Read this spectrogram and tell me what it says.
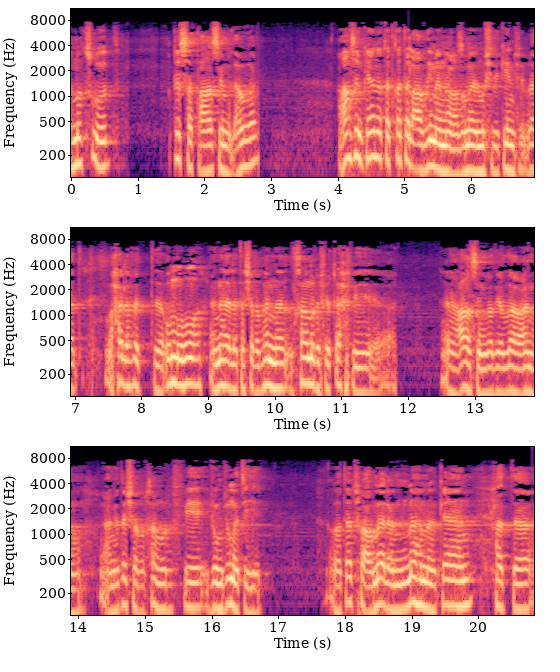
المقصود قصة عاصم الأول. عاصم كان قد قتل عظيما من عظماء المشركين في بدر وحلفت أمه أنها لتشربهن الخمر في قحف عاصم رضي الله عنه. يعني تشرب الخمر في جمجمته. وتدفع مالا مهما كان حتى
